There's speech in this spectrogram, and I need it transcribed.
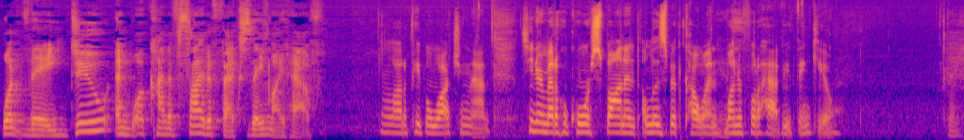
what they do and what kind of side effects they might have. A lot of people watching that. Senior medical correspondent Elizabeth Cohen, yes. wonderful to have you. Thank you. Thanks.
